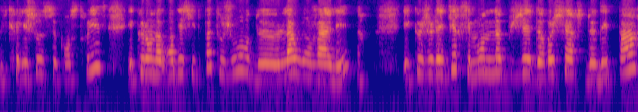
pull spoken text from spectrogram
que les choses se construisent et que l'on ne décide pas toujours de là où on va aller. Et que je vais dire, c'est mon objet de recherche de départ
